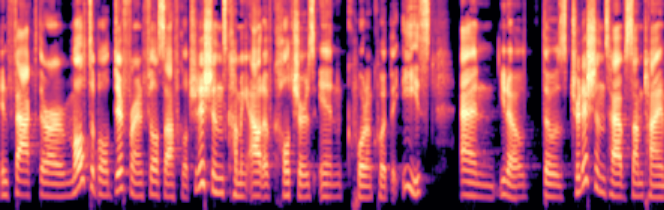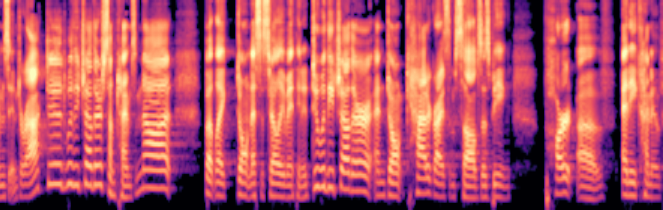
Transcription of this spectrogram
in fact, there are multiple different philosophical traditions coming out of cultures in quote unquote the East and, you know, those traditions have sometimes interacted with each other, sometimes not, but like don't necessarily have anything to do with each other and don't categorize themselves as being part of any kind of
